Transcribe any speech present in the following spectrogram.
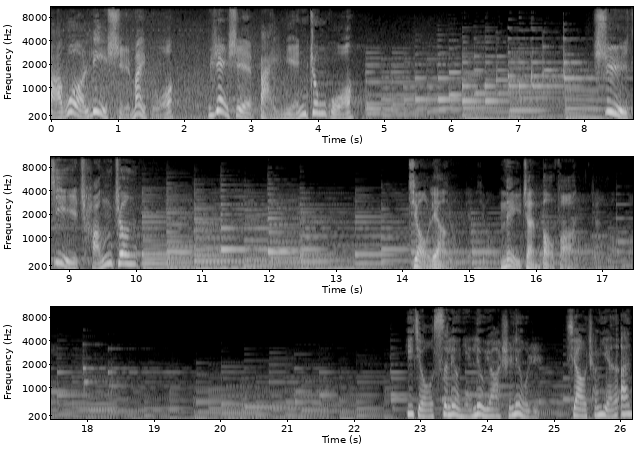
把握历史脉搏，认识百年中国。世纪长征，较量，内战爆发。一九四六年六月二十六日，小城延安，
